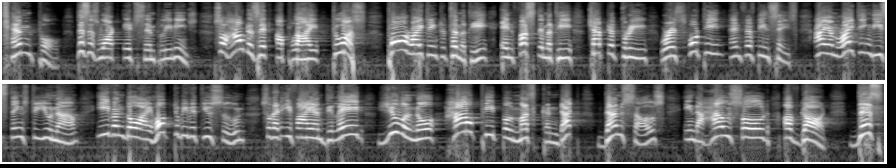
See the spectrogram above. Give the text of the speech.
temple. This is what it simply means. So how does it apply to us? Paul writing to Timothy in 1 Timothy chapter 3 verse 14 and 15 says, I am writing these things to you now, even though I hope to be with you soon, so that if I am delayed, you will know how people must conduct themselves in the household of God. This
